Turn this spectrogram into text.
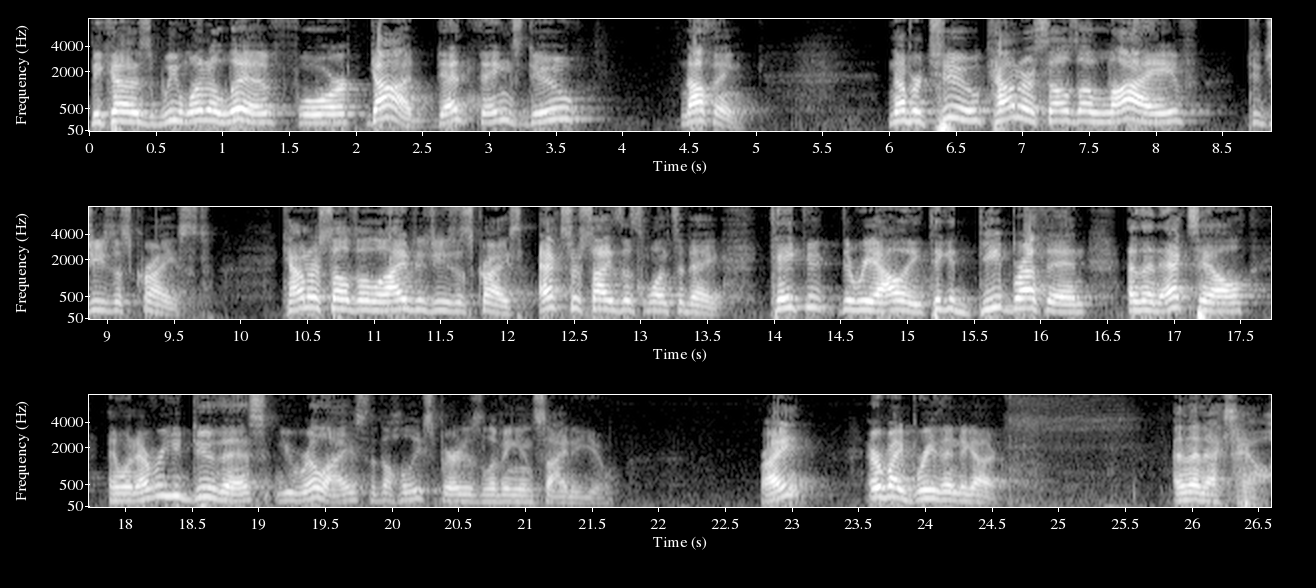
because we want to live for God. Dead things do nothing. Number two, count ourselves alive to Jesus Christ. Count ourselves alive to Jesus Christ. Exercise this once a day. Take the reality, take a deep breath in, and then exhale. And whenever you do this, you realize that the Holy Spirit is living inside of you. Right? Everybody breathe in together. And then exhale.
